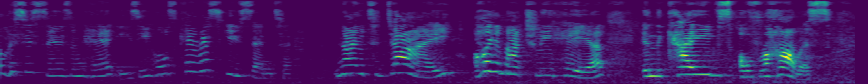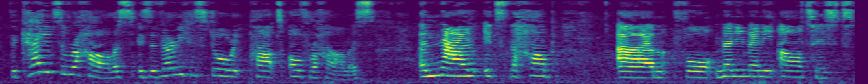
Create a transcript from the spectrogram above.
well this is Susan here, Easy Horse Care Rescue Centre. Now today I am actually here in the caves of Rojales. The caves of Rojales is a very historic part of Rojales and now it's the hub um, for many many artists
